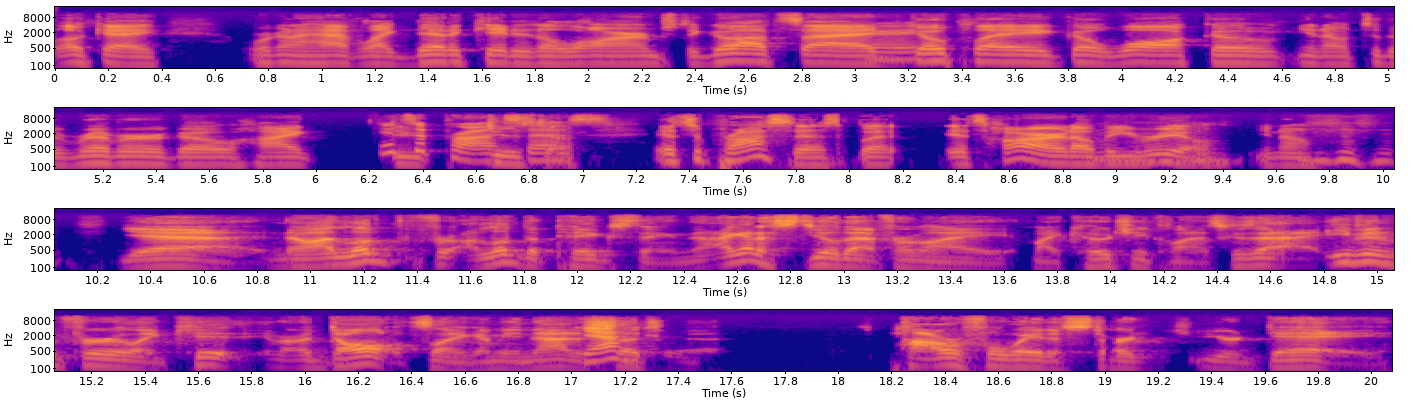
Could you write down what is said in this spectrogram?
okay we're gonna have like dedicated alarms to go outside Right. go play go walk go you know to the river go hike it's do- a process it's a process but it's hard i'll be real Mhm. you know Yeah, no, I love for I love the pigs thing. I got to steal that from my my coaching clients because even for like kid adults, like I mean, that is Yeah. such a powerful way to start your day.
